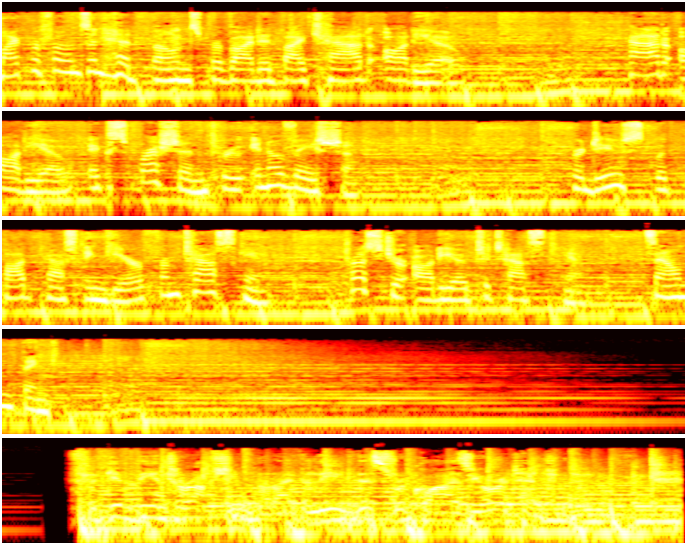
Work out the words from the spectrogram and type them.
Microphones and headphones provided by CAD Audio. CAD Audio, expression through innovation. Produced with podcasting gear from Tascam. Trust your audio to Tascam. Sound thinking. Forgive the interruption, but I believe this requires your attention.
